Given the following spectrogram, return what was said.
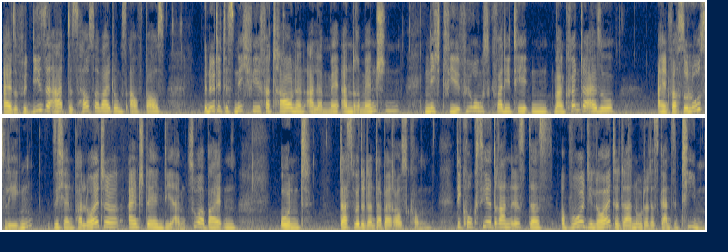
also für diese Art des Hausverwaltungsaufbaus benötigt es nicht viel Vertrauen an alle andere Menschen, nicht viel Führungsqualitäten. Man könnte also einfach so loslegen, sich ein paar Leute einstellen, die einem zuarbeiten und das würde dann dabei rauskommen. Die Krux hier dran ist, dass obwohl die Leute dann oder das ganze Team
